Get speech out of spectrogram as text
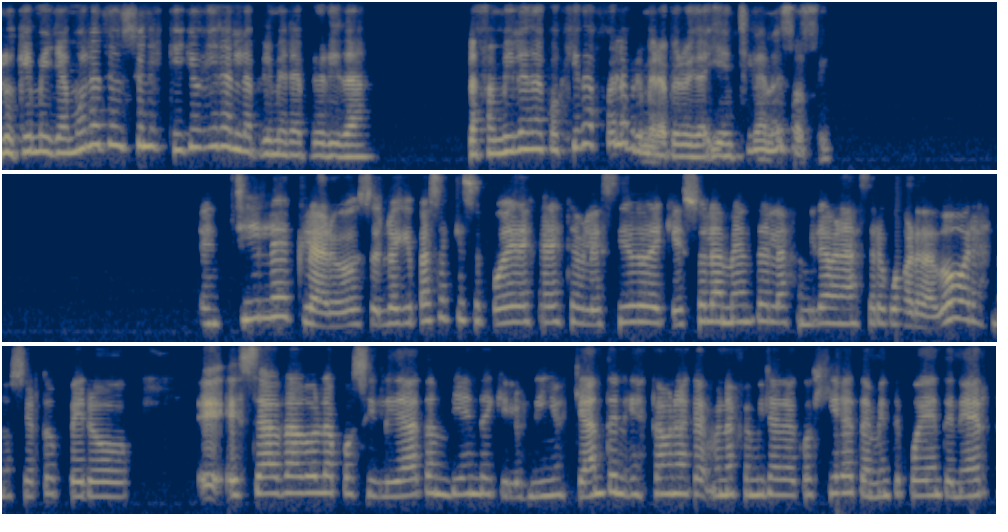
lo que me llamó la atención es que ellos eran la primera prioridad. La familia de acogida fue la primera prioridad y en Chile no es así. En Chile, claro, lo que pasa es que se puede dejar establecido de que solamente las familias van a ser guardadoras, ¿no es cierto? Pero eh, eh, se ha dado la posibilidad también de que los niños que han estado en una, familia de acogida también te pueden tener,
